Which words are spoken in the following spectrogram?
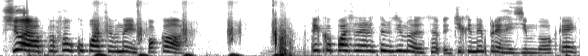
Все, я пішов купатися вниз, пока. Ти копайся рядом зі мною, тільки не пригай зі мною, окей?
